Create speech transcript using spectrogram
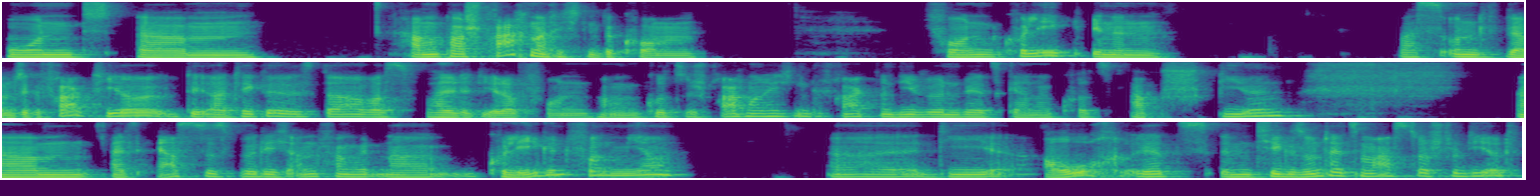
Und ähm, haben ein paar Sprachnachrichten bekommen von KollegInnen. Was, und wir haben sie gefragt, hier, der Artikel ist da, was haltet ihr davon? Haben kurze Sprachnachrichten gefragt und die würden wir jetzt gerne kurz abspielen. Ähm, als erstes würde ich anfangen mit einer Kollegin von mir, die auch jetzt im Tiergesundheitsmaster studiert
